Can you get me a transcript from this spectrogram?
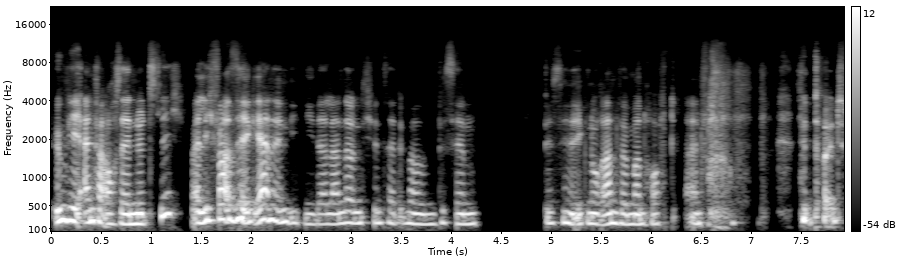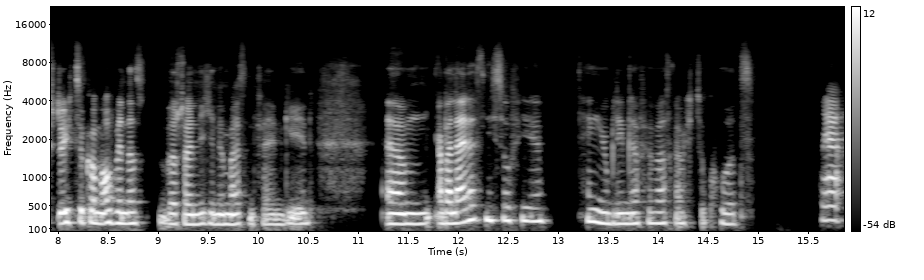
irgendwie einfach auch sehr nützlich, weil ich fahre sehr gerne in die Niederlande und ich finde es halt immer ein bisschen bisschen ignorant, wenn man hofft, einfach mit Deutsch durchzukommen, auch wenn das wahrscheinlich in den meisten Fällen geht. Ähm, aber leider ist nicht so viel hängen geblieben. Dafür war es, glaube ich, zu kurz. Ja.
